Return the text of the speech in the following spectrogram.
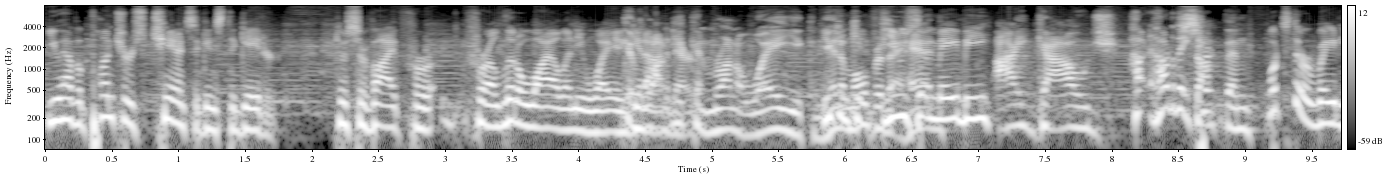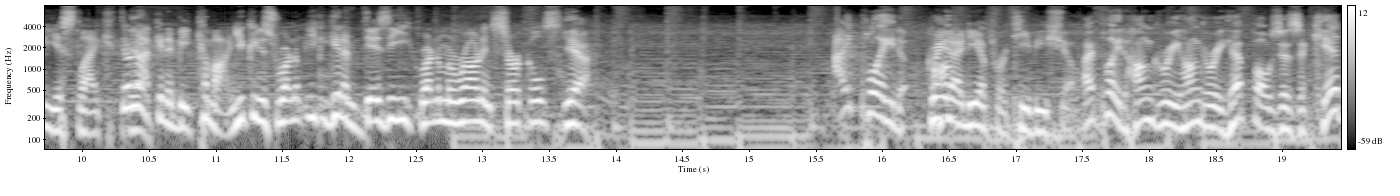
you have a puncher's chance against the gator to survive for for a little while anyway and get run, out of there. you can run away. You can You hit can them over the confuse head. them maybe. Eye gouge. How, how do they turn- something? what's their radius like? They're Yeah. not going to be. Come on, you can just run them. You can get them dizzy, run them around in circles. Yeah. I played. Great hung- idea for a TV show. I played Hungry Hungry Hippos as a kid.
